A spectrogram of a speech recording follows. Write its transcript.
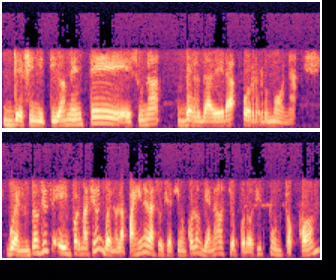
Definitivamente es una verdadera hormona. Bueno, entonces, eh, información, bueno, la página de la Asociación Colombiana de Osteoporosis.com,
